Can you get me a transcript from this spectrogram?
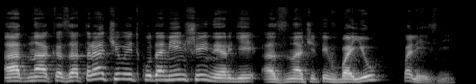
Однако затрачивает куда меньше энергии, а значит и в бою полезней.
